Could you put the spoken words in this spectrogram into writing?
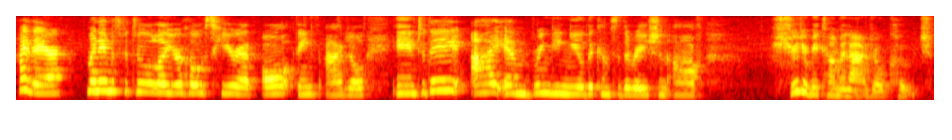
Hi there, my name is Petula, your host here at All Things Agile, and today I am bringing you the consideration of should you become an Agile coach?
